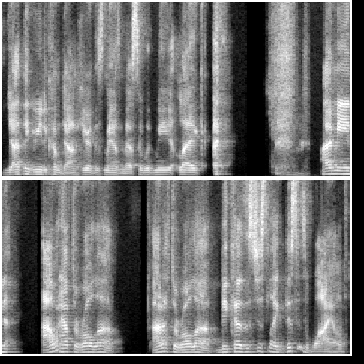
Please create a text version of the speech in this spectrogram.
yeah, I think you need to come down here, this man's messing with me, like, I mean, I would have to roll up. I'd have to roll up because it's just like this is wild.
